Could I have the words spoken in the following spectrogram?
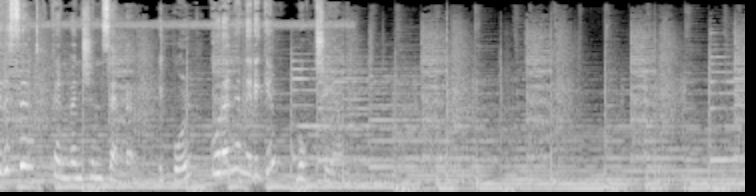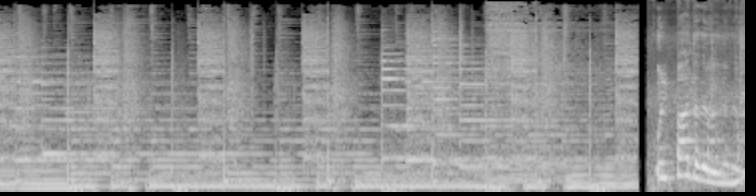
Crescent convention centre. ഇപ്പോൾ കുറഞ്ഞ നിരക്കിൽ ബുക്ക് ചെയ്യാം. ഉൽപാദകരിൽ നിന്നും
